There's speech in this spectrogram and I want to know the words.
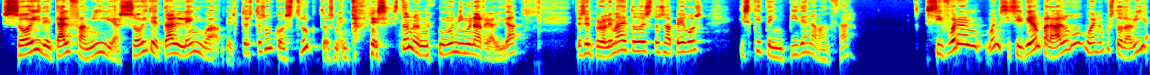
soy de tal familia, soy de tal lengua. Esto, estos son constructos mentales, esto no es ninguna realidad. Entonces, el problema de todos estos apegos es que te impiden avanzar. Si fueran, bueno, si sirvieran para algo, bueno, pues todavía,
